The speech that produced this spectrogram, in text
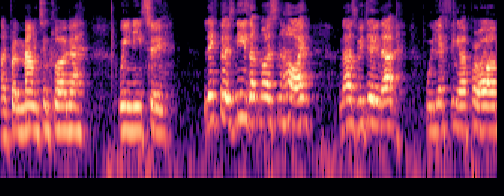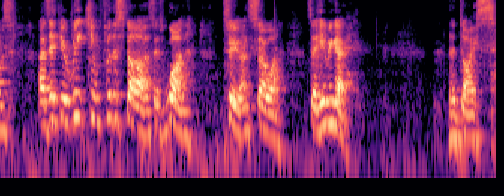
And a mountain climber, we need to lift those knees up nice and high. And as we're doing that, we're lifting up our arms as if you're reaching for the stars. It's one, two, and so on. So here we go. The dice.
